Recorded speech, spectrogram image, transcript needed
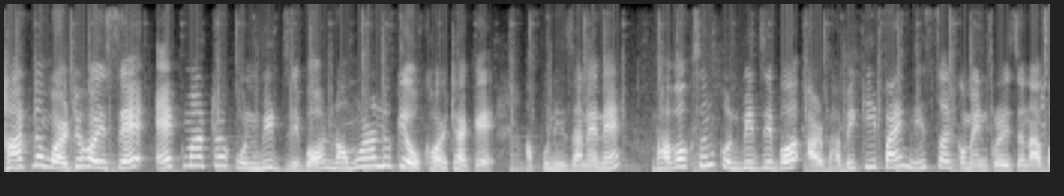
সাত নম্বৰটো হৈছে একমাত্ৰ কোনবিধ জীৱ নমৰালোকে ওখ হৈ থাকে। আপুনি জানেনে? ভাবকচোন কোনবিধ জীৱ আৰু ভাবি কি পায় নিশ্চয় কমেণ্ট কৰি জনাব।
